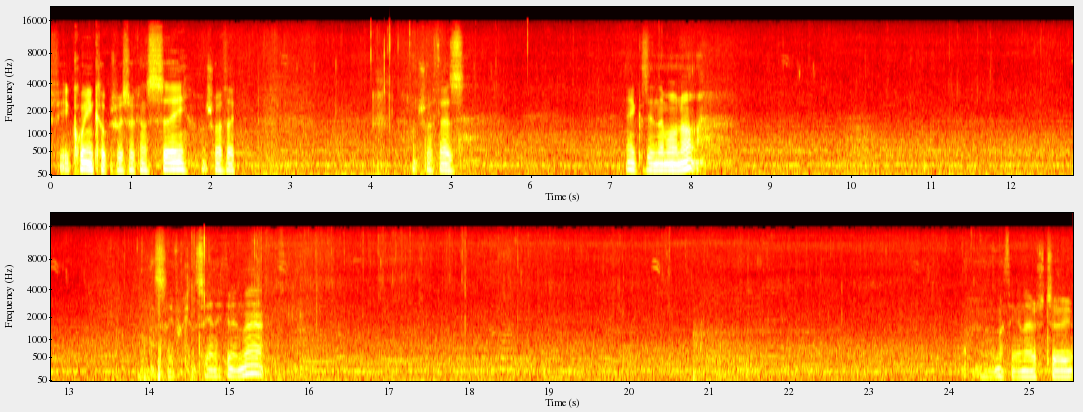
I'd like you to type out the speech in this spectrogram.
a few queen cups which I can see. Not sure if they not sure if there's eggs in them or not. Let's see if we can see anything in there. nothing in those two.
